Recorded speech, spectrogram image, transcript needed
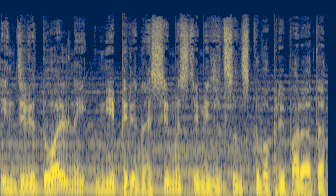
индивидуальной непереносимости медицинского препарата».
